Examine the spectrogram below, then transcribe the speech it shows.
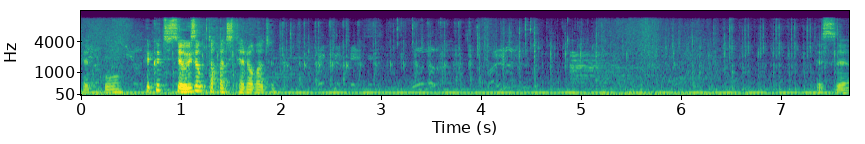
됐고. 헤크치스 여기서부터 같이 데려가죠. 됐어요.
